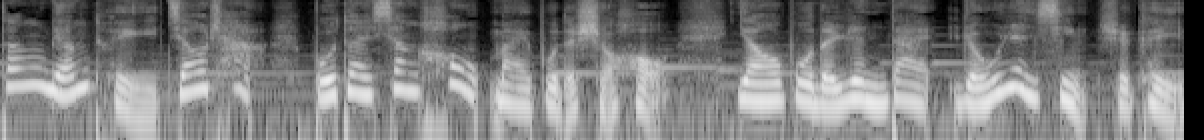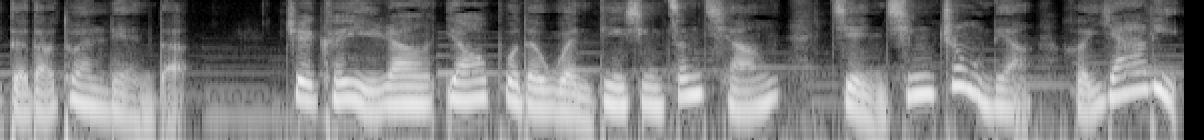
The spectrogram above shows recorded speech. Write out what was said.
当两腿交叉不断向后迈步的时候，腰部的韧带柔韧性是可以得到锻炼的，这可以让腰部的稳定性增强，减轻重量和压力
